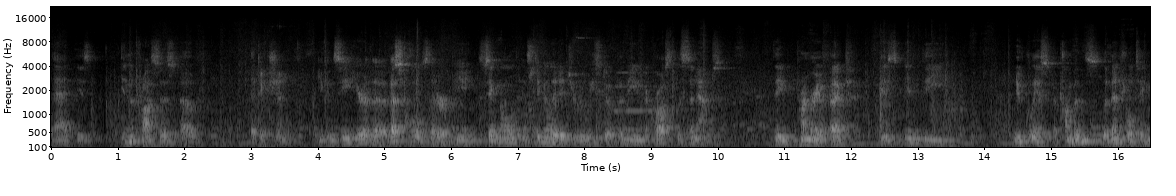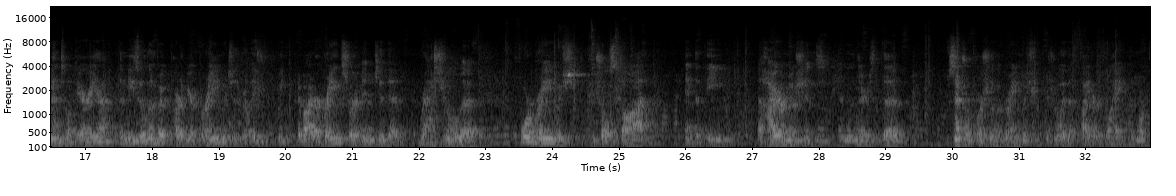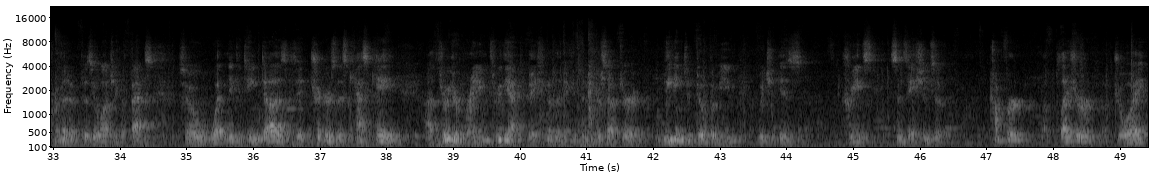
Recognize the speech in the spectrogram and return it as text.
that is in the process of addiction. You can see here the vesicles that are being signaled and stimulated to release dopamine across the synapse. The primary effect is in the nucleus accumbens, the ventral tegmental area, the mesolimbic part of your brain, which is really, we divide our brain sort of into the rational, the forebrain, which controls thought, empathy, the higher emotions, and then there's the central portion of the brain, which is really the fight or flight, the more primitive physiologic effects. So what nicotine does is it triggers this cascade uh, through your brain, through the activation of the nicotinic receptor, leading to dopamine, which is creates sensations of comfort, of pleasure, of joy,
